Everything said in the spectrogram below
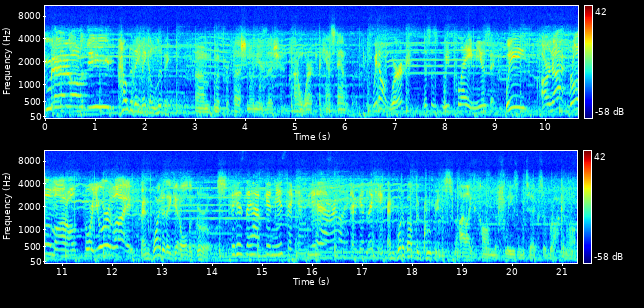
Melody! How do they make a living? Um, I'm a professional musician. I don't work. I can't stand work. We don't work. This is, we play music. We are not role models for your life. And why do they get all the girls? Because they have good music and yeah, really, they're good looking. And what about the groupies? I like to call them the fleas and ticks of rock and roll.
